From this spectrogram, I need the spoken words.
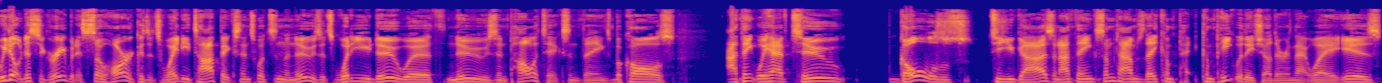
we don't disagree, but it's so hard because it's weighty topics and it's what's in the news. It's what do you do with news and politics and things because I think we have two goals to you guys, and I think sometimes they comp- compete with each other in that way. Is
